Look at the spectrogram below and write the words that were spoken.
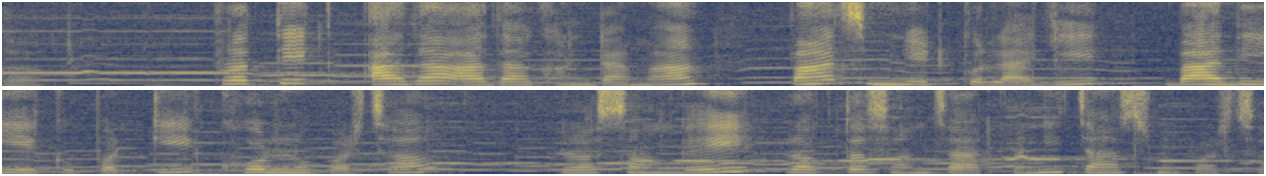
प्रत्येक आधा आधा घन्टामा पाँच मिनटको लागि बाँधिएको पट्टी खोल्नुपर्छ र सँगै रक्त सञ्चार पनि जाँच्नुपर्छ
